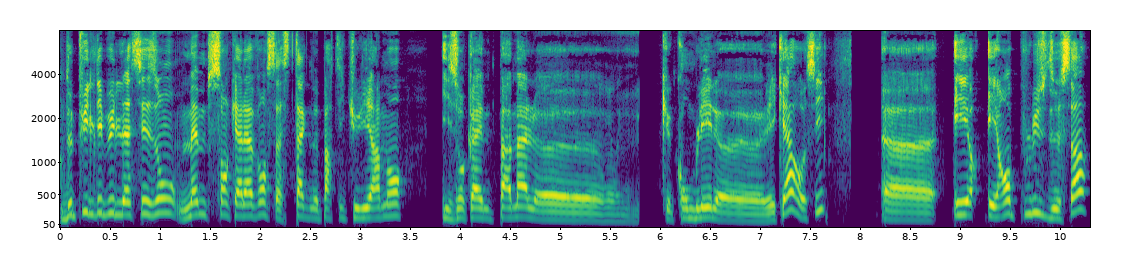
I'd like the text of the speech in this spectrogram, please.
Depuis le début de la saison, même sans qu'à l'avance ça stagne particulièrement, ils ont quand même pas mal euh, comblé l'écart aussi. Euh, et, en plus de ça,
